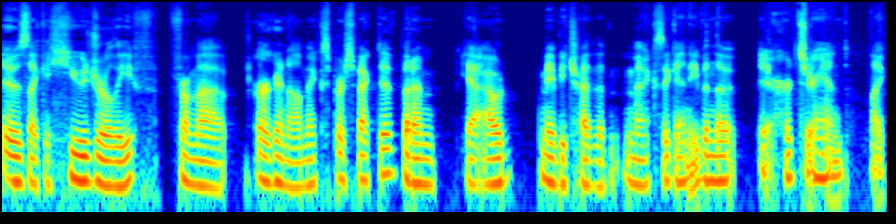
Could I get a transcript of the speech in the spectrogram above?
it was like a huge relief from a ergonomics perspective. But I'm yeah, I would maybe try the max again, even though it hurts your hand. Like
